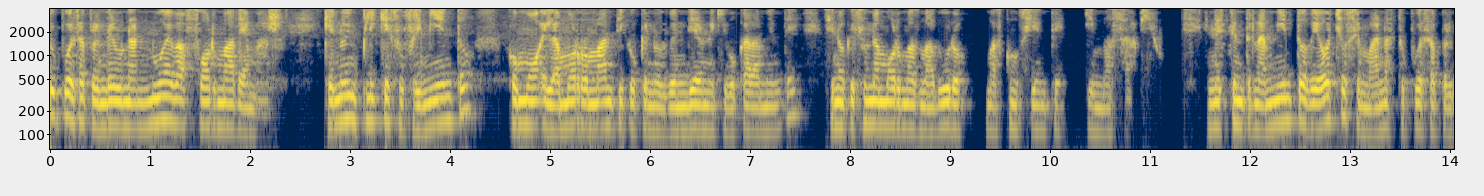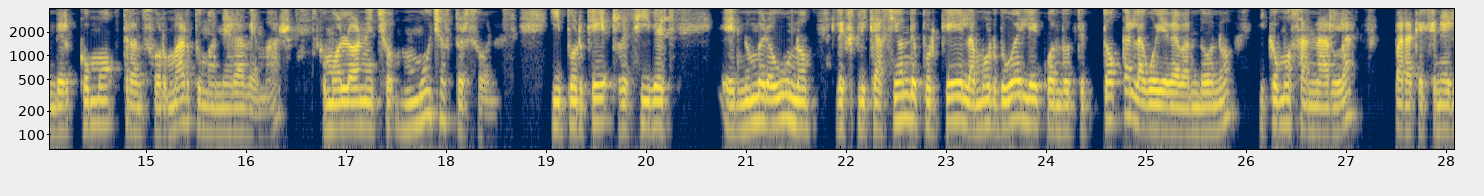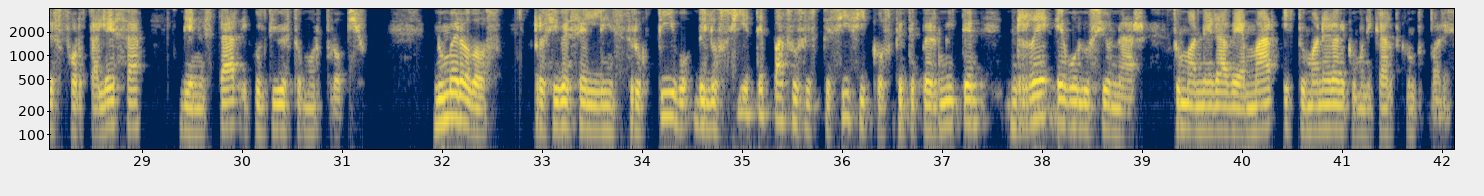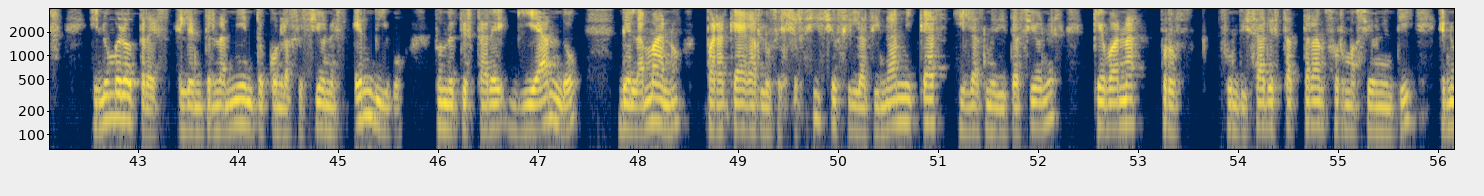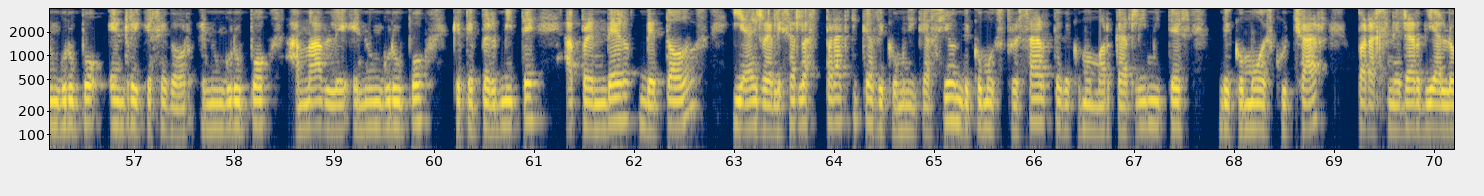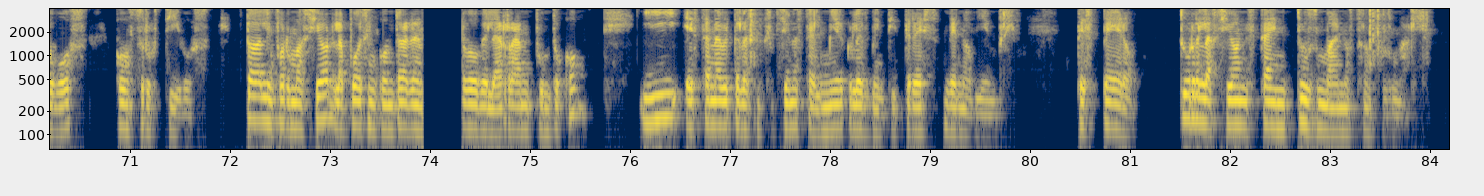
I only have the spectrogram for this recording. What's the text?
tú puedes aprender una nueva forma de amar, que no implique sufrimiento como el amor romántico que nos vendieron equivocadamente, sino que sea un amor más maduro, más consciente y más sabio. En este entrenamiento de ocho semanas tú puedes aprender cómo transformar tu manera de amar, como lo han hecho muchas personas, y por qué recibes eh, número uno, la explicación de por qué el amor duele cuando te toca la huella de abandono y cómo sanarla para que generes fortaleza, bienestar y cultives tu amor propio. Número dos, recibes el instructivo de los siete pasos específicos que te permiten reevolucionar tu manera de amar y tu manera de comunicarte con tu pareja. Y número tres, el entrenamiento con las sesiones en vivo, donde te estaré guiando de la mano para que hagas los ejercicios y las dinámicas y las meditaciones que van a profundizar esta transformación en ti, en un grupo enriquecedor, en un grupo amable, en un grupo que te permite aprender de todos y realizar las prácticas de comunicación, de cómo expresarte, de cómo marcar límites, de cómo escuchar para generar diálogos constructivos. Toda la información la puedes encontrar en ran.com y están abiertas las inscripciones hasta el miércoles 23 de noviembre. Te espero tu relación está en tus manos transformarla.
